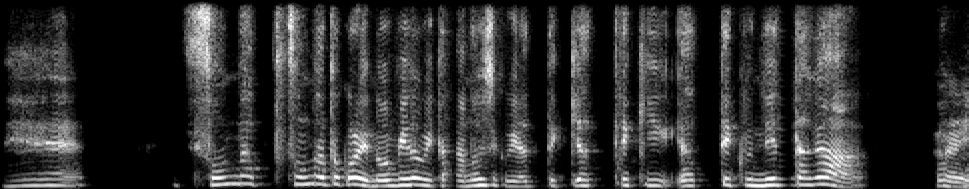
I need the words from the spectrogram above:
ねえそんな、そんなところにのびのび楽しくやってやってき、やってくネタが、はい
